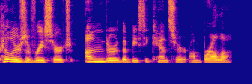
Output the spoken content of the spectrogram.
pillars of research under the BC Cancer umbrella.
